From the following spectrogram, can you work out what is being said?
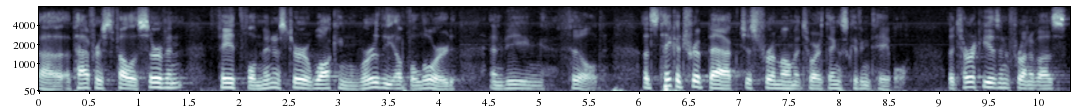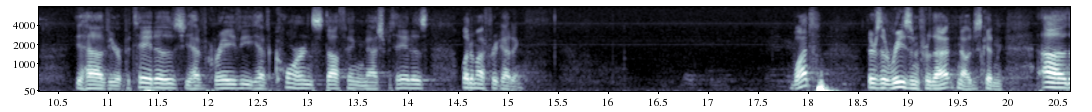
uh, Epaphras fellow servant, faithful minister, walking worthy of the Lord, and being filled. Let's take a trip back just for a moment to our Thanksgiving table. The turkey is in front of us. You have your potatoes, you have gravy, you have corn, stuffing, mashed potatoes. What am I forgetting? What? There's a reason for that. No, just kidding. Uh,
